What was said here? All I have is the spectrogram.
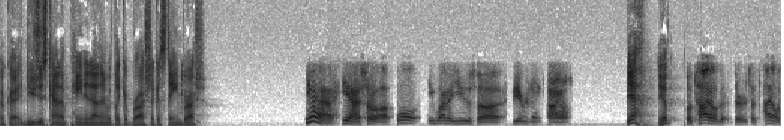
Okay. Do you just kind of paint it on there with like a brush, like a stain brush? Yeah, yeah. So uh, well, you want to use uh, have you ever done tile? Yeah. Yep. So tile, there's a tile.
